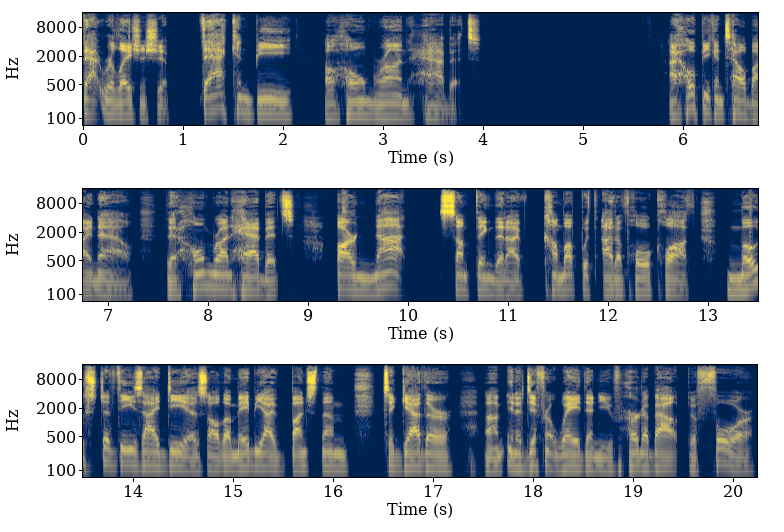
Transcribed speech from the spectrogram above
that relationship. That can be a home run habit. I hope you can tell by now that home run habits are not something that I've come up with out of whole cloth. Most of these ideas, although maybe I've bunched them together um, in a different way than you've heard about before,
